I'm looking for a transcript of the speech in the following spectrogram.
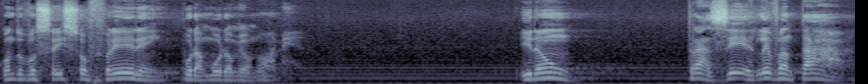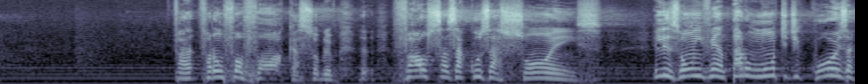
quando vocês sofrerem por amor ao meu nome. Irão trazer, levantar, farão fofocas sobre falsas acusações, eles vão inventar um monte de coisa.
